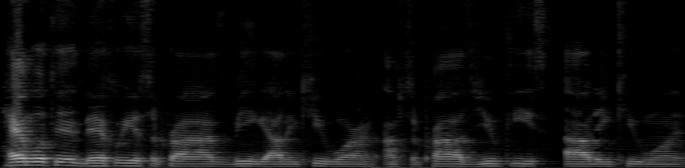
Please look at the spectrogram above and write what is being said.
Hamilton definitely a surprise being out in Q1. I'm surprised Yuki's out in Q1.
